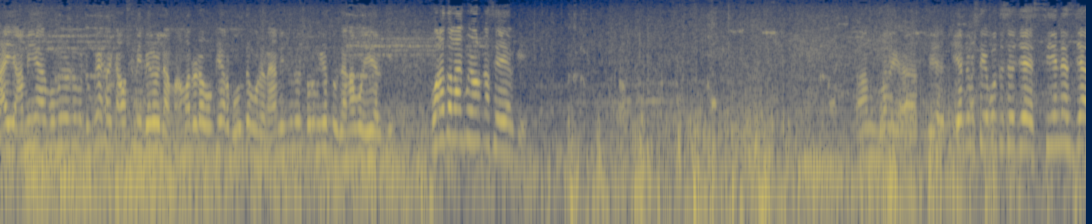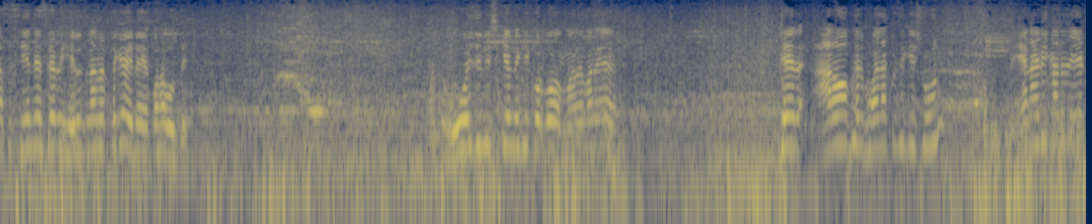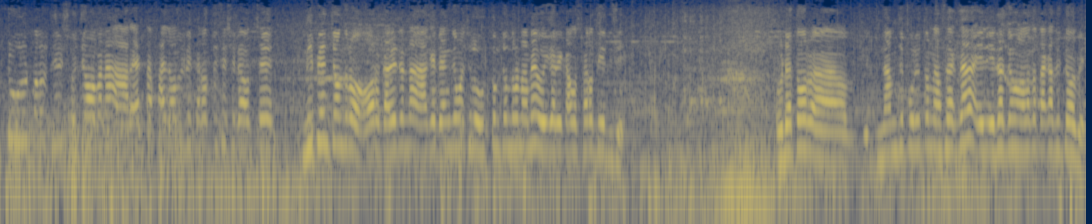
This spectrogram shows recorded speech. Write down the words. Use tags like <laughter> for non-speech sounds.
ভাই, আমি আর মমির ঢুকে খালি কাগজটা নিয়ে বেরোইলাম আমার ওটা ওকে আর বলতে মনে নাই। আমি যদি শোরুমকে তো জানাব এই আর কি। করা তো লাগবে ওর কাছে, এই আর কি। মানে বিআর টিভিস থেকে বলতেছে যে সিএনএস যে আছে সিএনএস এর হেল্প লাইনের থেকে এটা কথা বলতে। ওই জিনিস কেমনে কি করব? মানে মানে ফের আরও ফের ভয় লাগতেছে কি শুন? এনআইডি কার্ডের একটু উলট পালট জিনিস সহ্য হবে না, আর একটা ফাইল অলরেডি ফেরত দিয়েছে সেটা হচ্ছে নিপেন চন্দ্র। ওর গাড়িটা না আগে ব্যাংক জমা ছিল, উত্তম চন্দ্র নামে ওই গাড়ির কাগজ ফেরত দিয়ে দিছে। ওটা তোর নাম যে পরিবর্তন আছে একটা এটার জন্য আলাদা টাকা দিতে হবে।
